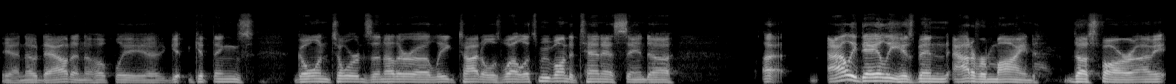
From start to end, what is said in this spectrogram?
Yeah, no doubt, and hopefully uh, get get things going towards another uh, league title as well. Let's move on to tennis. And uh, uh, Allie Daly has been out of her mind thus far. I mean,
